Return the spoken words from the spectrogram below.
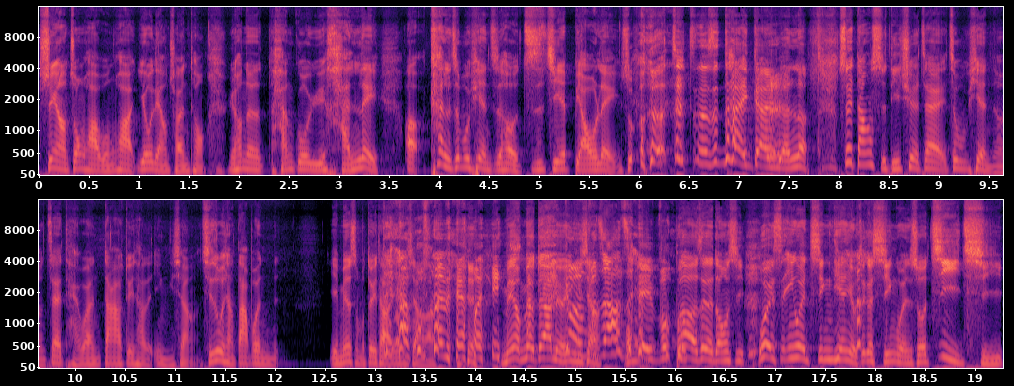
宣扬中华文化优良传统。然后呢，韩国瑜含泪啊看了这部片之后直接飙泪，说 这真的是太感人了。所以当时的确在这部片呢，在台湾大家对他的印象，其实我想大部分。也没有什么对他的印象啊，没有没有对他没有印象，不知道这一部，不知道这个东西。我也是因为今天有这个新闻说，季奇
